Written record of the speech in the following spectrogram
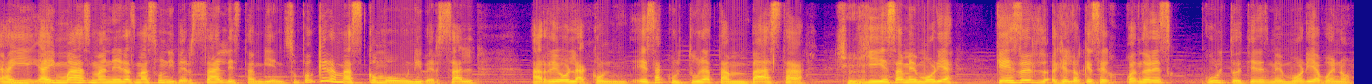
hay, hay más maneras, más universales también. Supongo que era más como universal Arreola, con esa cultura tan vasta y esa memoria, que eso es lo, que se, cuando eres culto y tienes memoria, bueno.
